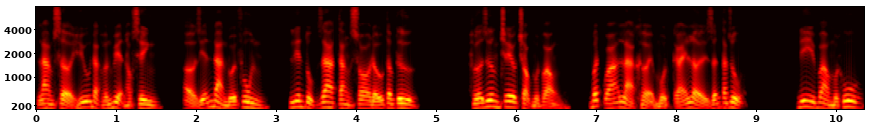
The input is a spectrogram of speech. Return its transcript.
làm sở hữu đặc huấn viện học sinh, ở diễn đàn đối phun, liên tục gia tăng so đấu tâm tư. Hứa Dương treo chọc một vòng, bất quá là khởi một cái lời dẫn tác dụng. Đi vào một khu,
